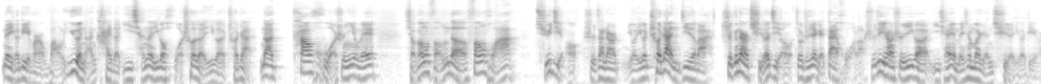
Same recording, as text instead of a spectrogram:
那个地方往越南开的以前的一个火车的一个车站。那它火是因为小刚冯的《芳华》取景是在那儿有一个车站，你记得吧？是跟那儿取的景，就直接给带火了。实际上是一个以前也没什么人去的一个地方。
